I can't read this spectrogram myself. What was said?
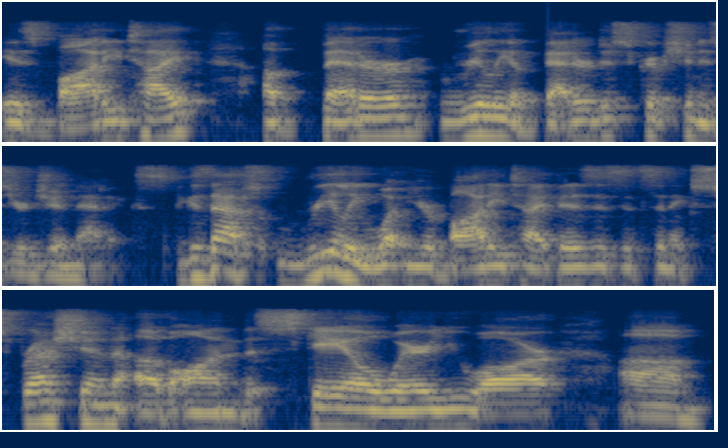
is body type. A better, really a better description is your genetics, because that's really what your body type is. Is it's an expression of on the scale where you are um,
